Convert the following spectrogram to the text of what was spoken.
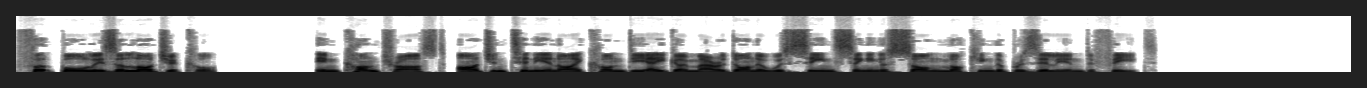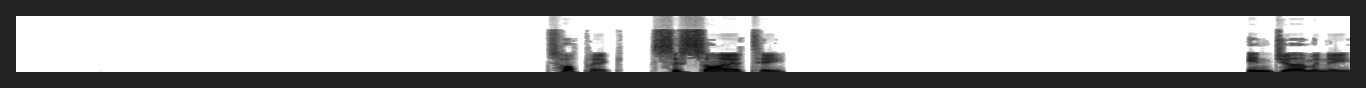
Football is illogical. In contrast, Argentinian icon Diego Maradona was seen singing a song mocking the Brazilian defeat. Topic: Society In Germany,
